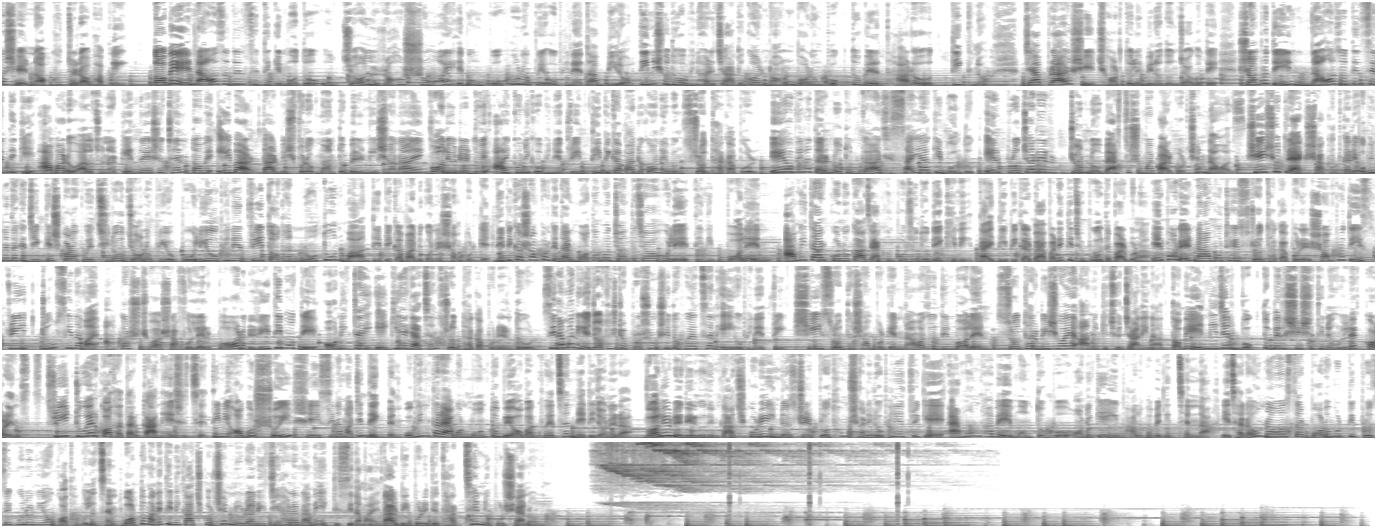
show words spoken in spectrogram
আকাশে নক্ষত্রের অভাব নেই। তবে নওয়াজুদ্দিন সিদ্দিকীর মতো উজ্জ্বল, রহস্যময় এবং বহুরূপী অভিনেতা বিরল। তিনি শুধু অভিনয়ের জাদুকর নন, বরং বক্তব্যের ধারও তীক্ষ্ণ, যা প্রায়শই ঝড় তোলে বিনোদন জগতে। সম্প্রতি নওয়াজুদ্দিন সিদ্দিকী আবারও আলোচনার কেন্দ্রে এসেছেন, তবে এবার তার বিস্ফোরক মন্তব্যের নিশানায় বলিউডের দুই আইকনিক অভিনেত্রী দীপিকা পাডুকোন এবং শ্রদ্ধা কাপুর। এই অভিনেতার নতুন কাজ সাইয়া কি বন্দুক। এর প্রচারের জন্য ব্যস্ত সময় পার করছেন নওয়াজ। সেই সূত্রে এক সাক্ষাৎকারে অভিনেতাকে জিজ্ঞেস করা হয়েছিল জনপ্রিয় বলি অভিনেত্রী তথা নতুন মা দীপিকা পাডুকোনের সম্পর্কে। দীপিকা সম্পর্কে তার মতামত জানতে চাওয়া হলে তিনি বলেন, আমি তার কোনো কাজ এখন পর্যন্ত দেখিনি, তাই দীপিকার ব্যাপারে কিছু বলতে পারব না। এরপরে নাম উঠে শ্রদ্ধা কাপুরের। সম্প্রতি স্ত্রী টু সিনেমায় আকাশ ছোঁয়া সাফল্যের পর রীতিমতে অনেকটাই এগিয়ে গেছেন শ্রদ্ধা কাপুরের দৌড়। সিনেমা নিয়ে যথেষ্ট প্রশংসিত হয়েছেন এই অভিনেত্রী। সেই শ্রদ্ধা সম্পর্কে নওয়াজুদ্দিন বলেন, শ্রদ্ধার বিষয়ে আমি কিছু জানি না। তবে নিজের বক্তব্যের শেষে তিনি উল্লেখ করেন, স্ত্রী টু এর কথা তার কানে এসেছে। তিনি অবশ্যই সেই সিনেমাটি দেখবেন। অভিনেতার এমন মন্তব্যে অবাক হয়েছেন নেটিজনেরা। বলিউডে দীর্ঘদিন কাজ করে ইন্ডাস্ট্রির প্রথম সারির অভিনেত্রীকে এমনভাবে মন্তব্য অনেকেই ভালোভাবে নিচ্ছেন না। এছাড়াও নওয়াজ তার পরবর্তী প্রজেক্টগুলো নিয়েও কথা বলেছেন। বর্তমানে তিনি কাজ করছেন নুরানি চেহারা নামে একটি সিনেমায়। তার বিপরীতে থাকছে নুপুর শ্যানন।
